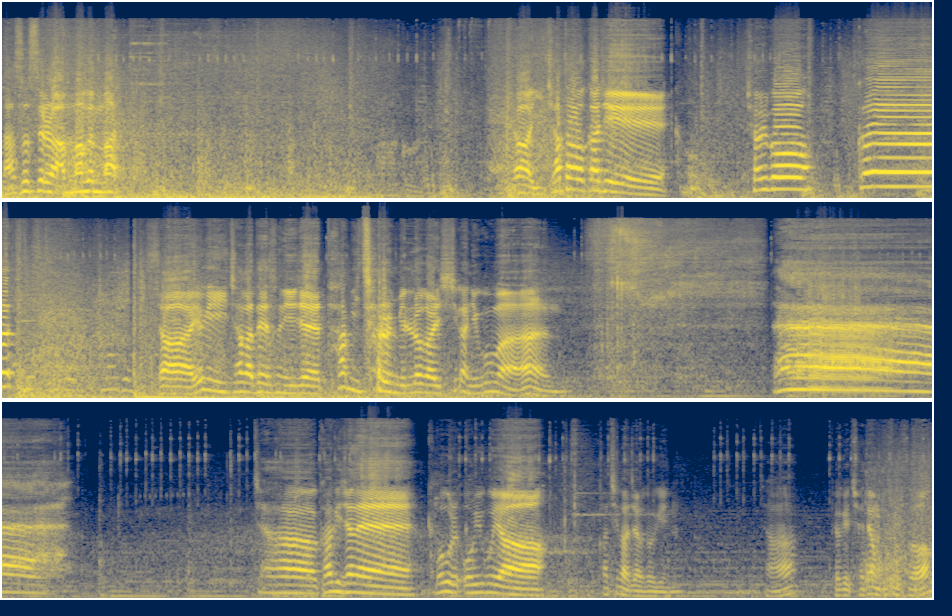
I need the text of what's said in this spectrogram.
나서스를 안 막은 맛 자, 2차 타워까지 철거 끝! 자, 여기 2차가 됐으니 이제 탑 2차를 밀러갈 시간이구만. 아... 자, 가기 전에 먹을 오이구야. 같이 가자, 거긴. 자, 벽에 최대한 붙어서.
